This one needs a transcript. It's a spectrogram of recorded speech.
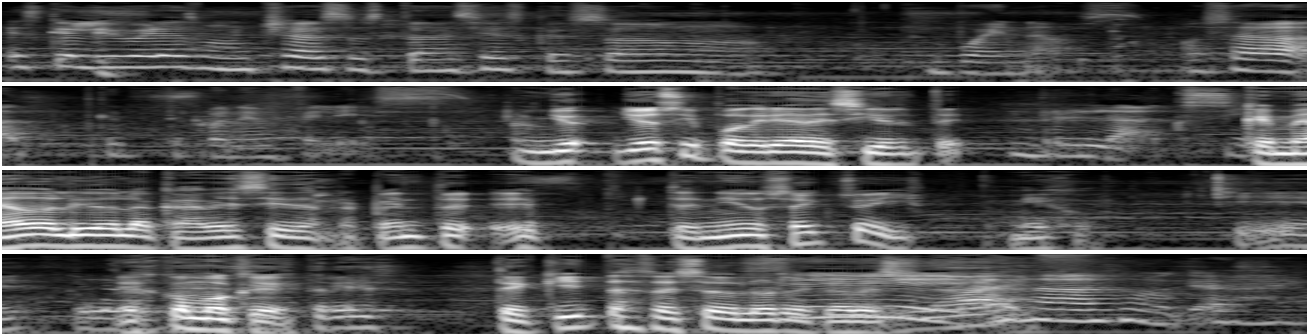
es que liberas muchas sustancias que son buenas. O sea, que te ponen feliz. Yo, yo sí podría decirte Relax. que me ha dolido la cabeza y de repente he tenido sexo y, mijo, Sí, Es como que- Estrés. te quitas ese dolor de Sí, cabeza. ajá, es como que, ay,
